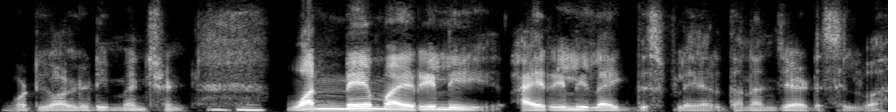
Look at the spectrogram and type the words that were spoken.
What you already mentioned. Mhm. One name I really, I really like this player, Dhananjaya De Silva.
